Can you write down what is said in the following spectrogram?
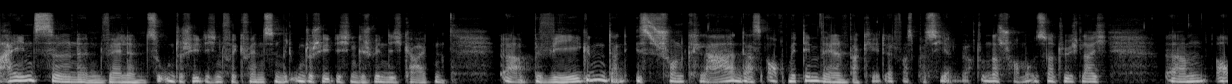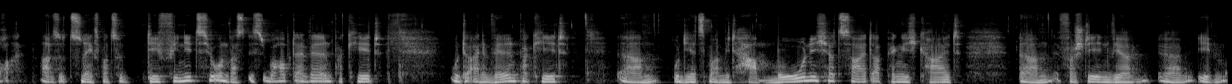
einzelnen Wellen zu unterschiedlichen Frequenzen mit unterschiedlichen Geschwindigkeiten äh, bewegen, dann ist schon klar, dass auch mit dem Wellenpaket etwas passieren wird. Und das schauen wir uns natürlich gleich ähm, auch an. Also zunächst mal zur Definition. Was ist überhaupt ein Wellenpaket? Unter einem Wellenpaket ähm, und jetzt mal mit harmonischer Zeitabhängigkeit ähm, verstehen wir ähm, eben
